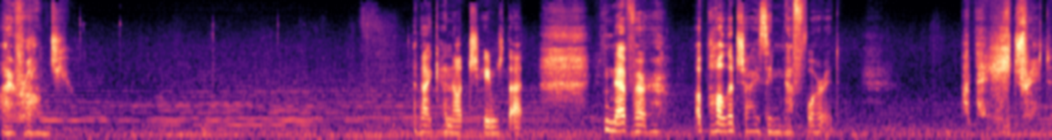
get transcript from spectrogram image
I wronged you. And I cannot change that. Never apologize enough for it. But the hatred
